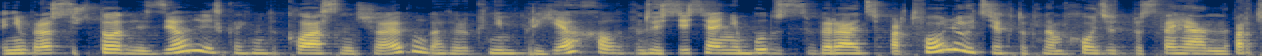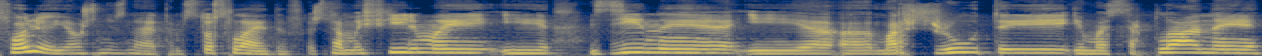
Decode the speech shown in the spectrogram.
Они просто что-то сделали с каким-то классным человеком, который к ним приехал. Ну, то есть, если они будут собирать портфолио, те, кто к нам ходит постоянно, портфолио, я уже не знаю, там 100 слайдов. Потому что там и фильмы, и зины, и э, маршруты, и мастер-планы,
